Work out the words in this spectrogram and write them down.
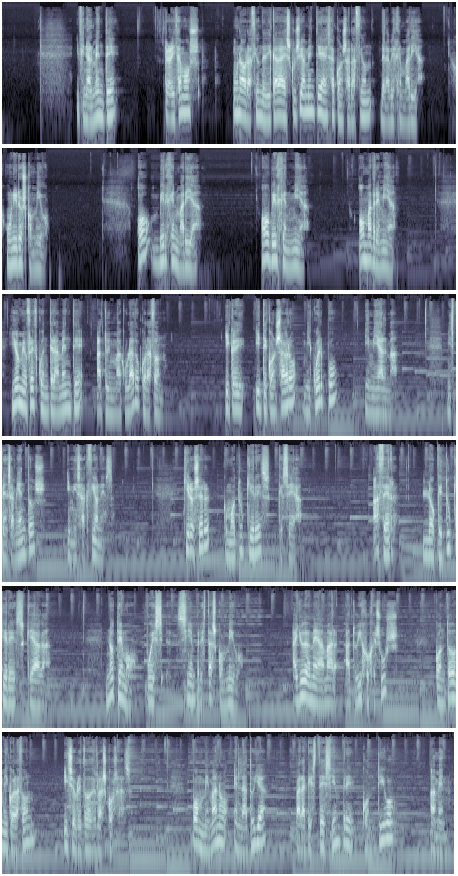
Y finalmente, realizamos una oración dedicada exclusivamente a esa consagración de la Virgen María. Uniros conmigo. Oh Virgen María, oh Virgen mía, oh Madre mía, yo me ofrezco enteramente a tu inmaculado corazón y, y te consagro mi cuerpo y mi alma, mis pensamientos y mis acciones. Quiero ser como tú quieres que sea hacer lo que tú quieres que haga. No temo, pues siempre estás conmigo. Ayúdame a amar a tu Hijo Jesús con todo mi corazón y sobre todas las cosas. Pon mi mano en la tuya para que esté siempre contigo. Amén.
